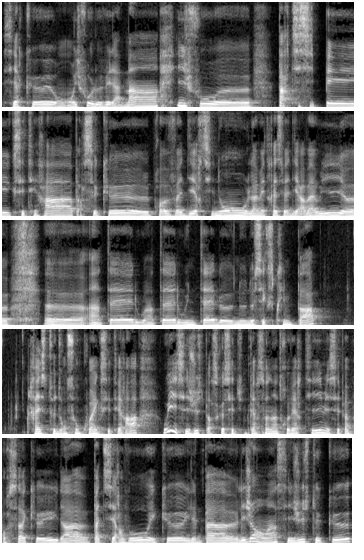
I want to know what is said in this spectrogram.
C'est-à-dire qu'il faut lever la main, il faut euh, participer, etc. Parce que le prof va dire sinon, ou la maîtresse va dire ah bah oui, euh, euh, un tel ou un tel ou une telle ne, ne s'exprime pas reste dans son coin, etc. Oui, c'est juste parce que c'est une personne introvertie, mais c'est pas pour ça qu'il a pas de cerveau et qu'il aime pas euh, les gens. Hein. C'est juste que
